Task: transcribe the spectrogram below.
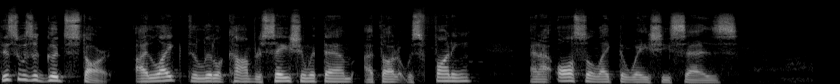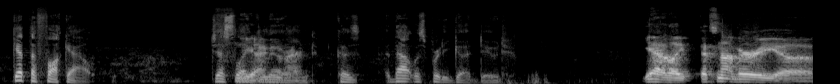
This was a good start. I liked the little conversation with them. I thought it was funny. And I also like the way she says, get the fuck out. Just like Yeah, Leon. Because that was pretty good, dude. Yeah, like that's not very uh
